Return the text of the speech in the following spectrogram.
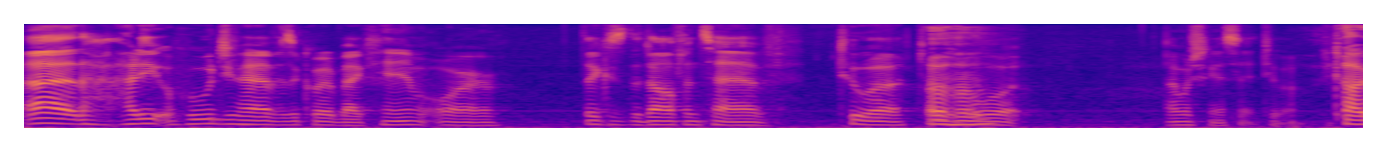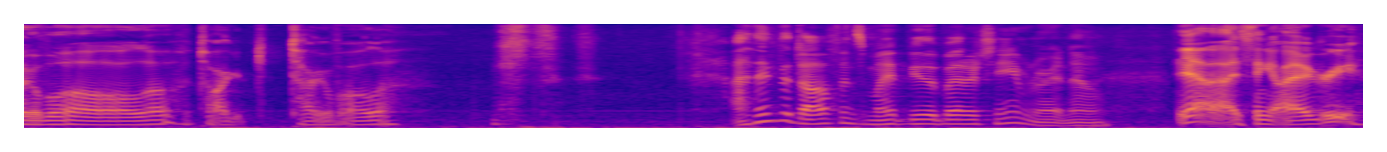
uh, how do you? Who would you have as a quarterback? Him or because the Dolphins have Tua Uh-huh. Tagovailoa. I'm just gonna say zero. Tagovailoa, Tar- Tagovailoa. I think the Dolphins might be the better team right now. Yeah, I think I agree.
